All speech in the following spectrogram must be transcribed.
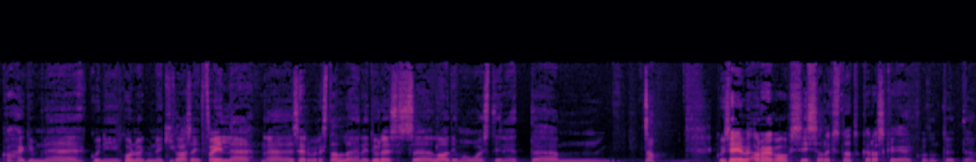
kahekümne kuni kolmekümne gigaseid faile äh, serverist alla ja neid üles laadima uuesti, nii et ähm, kui see ära kaoks, siis oleks natuke raske kodunt tööd teha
